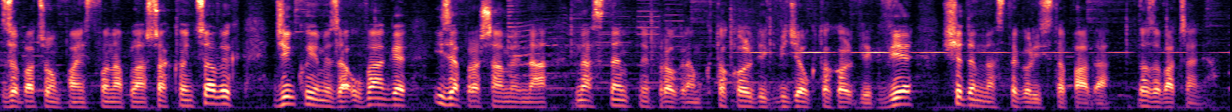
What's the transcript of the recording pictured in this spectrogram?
zobaczą Państwo na planszach końcowych. Dziękujemy za uwagę i zapraszamy na następny program Ktokolwiek widział, ktokolwiek wie 17 listopada. Do zobaczenia.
